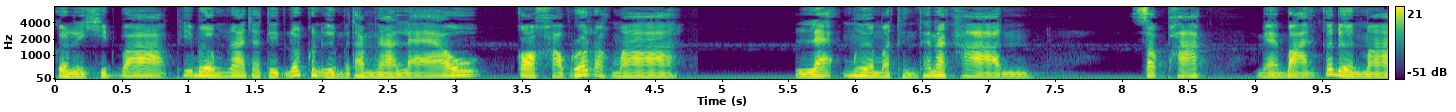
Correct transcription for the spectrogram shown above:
ก็เลยคิดว่าพี่เบิ้มน่าจะติดรถคนอื่นมาทำงานแล้ว ก็ขับรถออกมา และเมื่อมาถึงธนาคาร สักพัก แม่บ้านก็เดินมา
